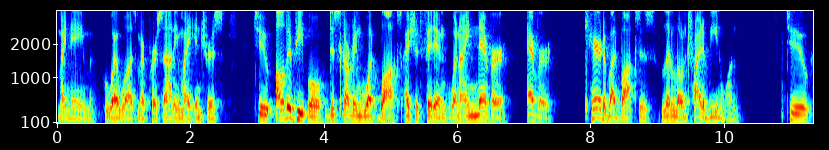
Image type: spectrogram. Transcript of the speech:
my name, who I was, my personality, my interests, to other people discovering what box I should fit in when I never, ever cared about boxes, let alone try to be in one, to,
